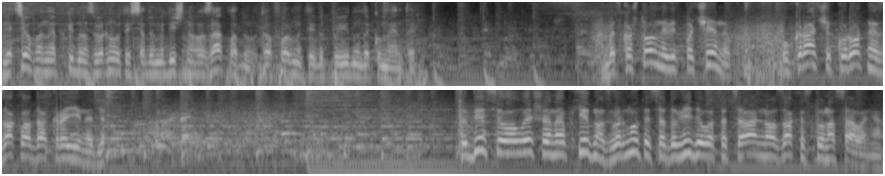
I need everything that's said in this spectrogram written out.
Для цього необхідно звернутися до медичного закладу та оформити відповідні документи. Безкоштовний відпочинок у кращих курортних закладах країни. Тобі всього лише необхідно звернутися до відділу соціального захисту населення,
